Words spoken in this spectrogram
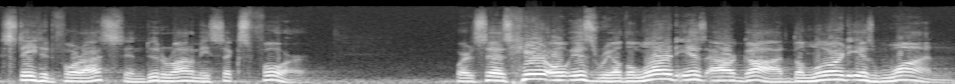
stated for us in Deuteronomy 6 4, where it says, Hear, O Israel, the Lord is our God, the Lord is one.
